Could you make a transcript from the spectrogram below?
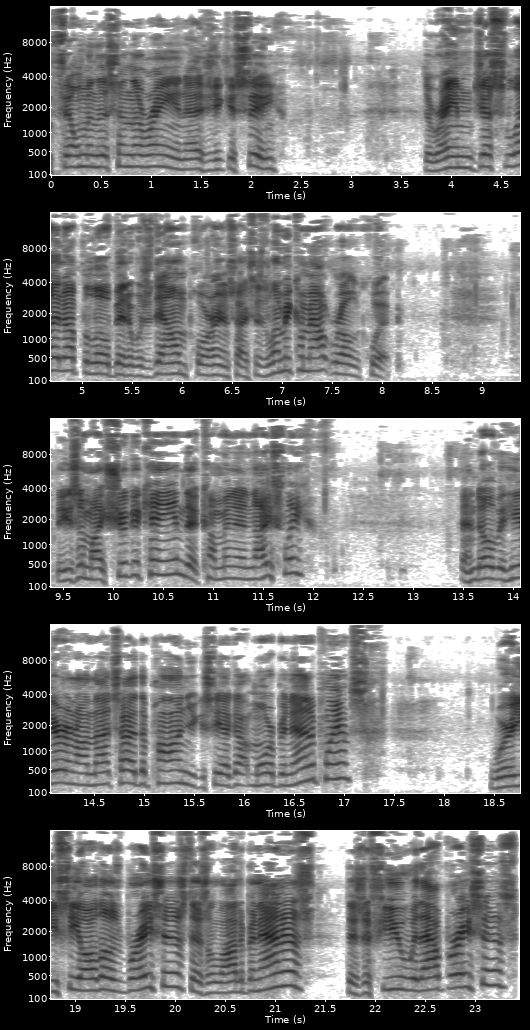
I'm filming this in the rain, as you can see. The rain just let up a little bit. It was downpouring, so I says, let me come out real quick. These are my sugar cane. They're coming in nicely. And over here and on that side of the pond, you can see I got more banana plants. Where you see all those braces, there's a lot of bananas. There's a few without braces.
